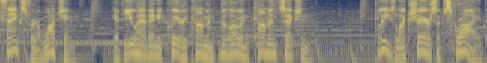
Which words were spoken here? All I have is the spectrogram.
Thanks for watching. If you have any query comment below in comment section. Please like share subscribe.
